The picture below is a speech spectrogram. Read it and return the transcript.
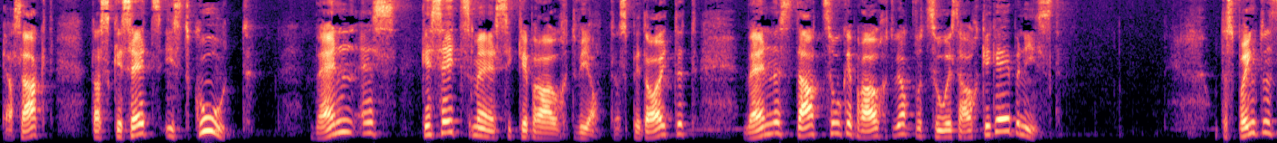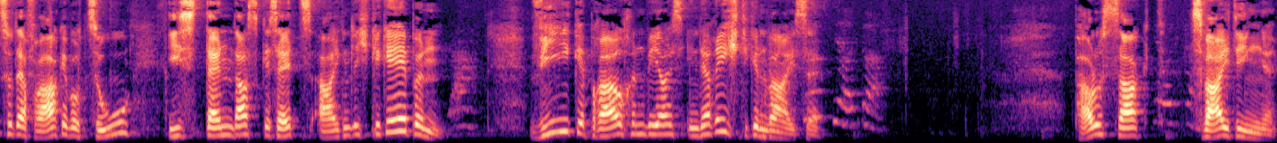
Er sagt, das Gesetz ist gut, wenn es gesetzmäßig gebraucht wird. Das bedeutet, wenn es dazu gebraucht wird, wozu es auch gegeben ist. Und das bringt uns zu der Frage, wozu ist denn das Gesetz eigentlich gegeben? Wie gebrauchen wir es in der richtigen Weise? Paulus sagt zwei Dinge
